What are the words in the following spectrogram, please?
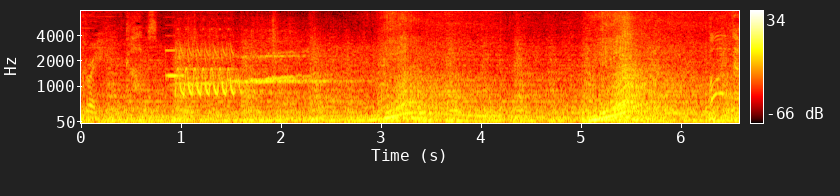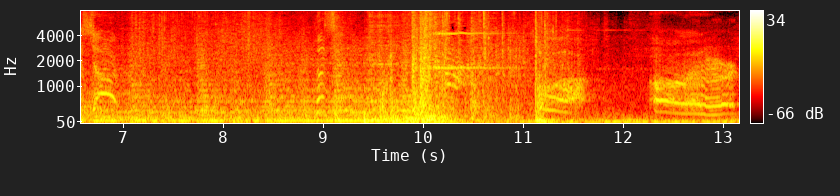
great. Cops. Officer! Listen! Oh, that hurt.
